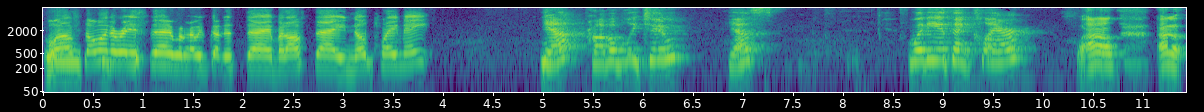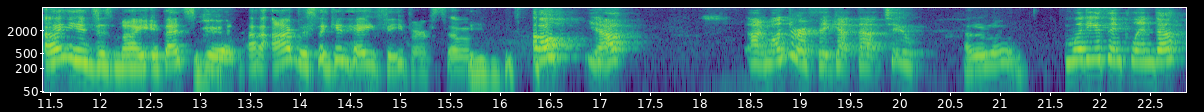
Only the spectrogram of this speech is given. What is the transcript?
Well, someone already said what I was going to say, but I'll say no playmate. Yeah, probably too. Yes. What do you think, Clare? Well, uh, onions is my. That's good. I, I was thinking hay fever. So. oh yeah. I wonder if they get that too. I don't know. What do you think, Linda?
